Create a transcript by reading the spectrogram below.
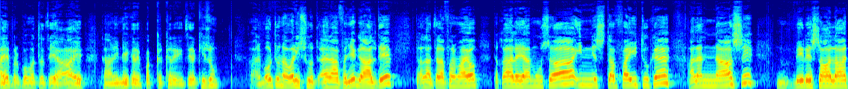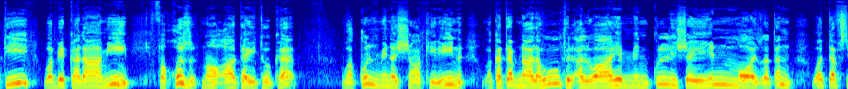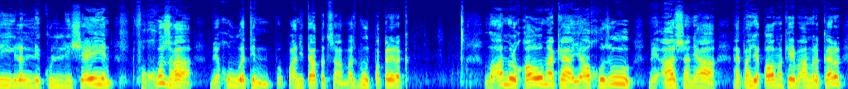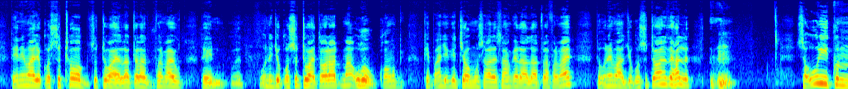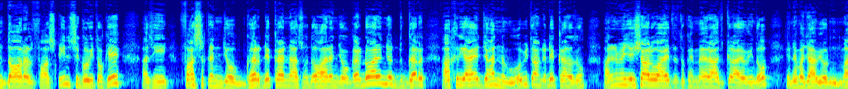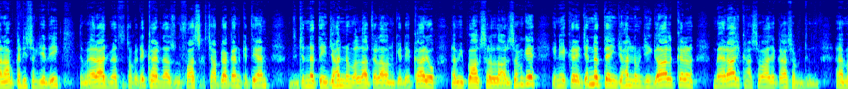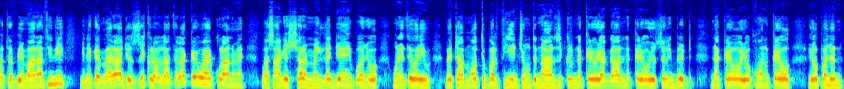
آهي پر پوءِ مطلب ته اها آهي ته هاڻي ان ڪري پڪ ڪري هتي رکيسون هاڻي موٽون ٿا وري سورت اهراف جي ڳالهه تي त अलाह ताला फरमायो त काल या मूसा इन अलनास बेरसालाती व बेकलामी فخذ ما آتيتك وكن من الشاكرين وكتبنا له في الألواح من كل شيء موعظة وتفصيلا لكل شيء فخذها بقوة पंहिंजी ताक़त सां मज़बूत पकड़े रख وامر قوم کي يا خزو به آسن ها ۽ پنهنجي قوم کي به امر ڪر ته ان مان جيڪو سٺو سٺو آهي الله تالا فرمايو ته ان جيڪو سٺو آهي تورات مان اهو قوم کي پنهنجي کي چئو مون سان الله تالا فرمائي ته ان مان جيڪو سٺو آهي نه ته هل سئوري ڪم دور ال فاسڪين سگو ئي توکي اسين فاسڪن جو گهر ڏيکارينداسين ڏوهارن جو گهر ڏوهارن جو گهر آخري آهي جهنم اهو به توهان کي ڏيکارينداسين هاڻي هن ۾ اهو اشارو آهي ته توکي مهراج ڪرايو ويندو هن مزا به معنيٰ ڪڍي سگهجي ٿي مهراج ۾ اسان توکي ڏيکارينداسين فاسڪ ڇا پيا ڪن ڪٿي آهن؟ جنت ۽ جهنم الله تالا هن کي ڏيکاريو. نبي پاڪ صلاح رسم کي ان ڪري جنت ۽ جهنم جي ڳالهه ڪرڻ مهراج کان سواءِ جيڪا سڀ مطلب بيمانا ٿيندي ان ڪري مهراج جو ذڪر الله تالا ڪيو آهي قر ۾. اسان کي شرم ۽ لڄ ۽ پنهنجو هن تي وري ويٺا موت ٿي ۽ چئون ته نه هاڻي ذڪر نه ڪريو يا ڳالهه نه ڪريو اهو سيليبريٽ نه ڪيو اهو ڪونه ڪيو اهو پنهنجن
